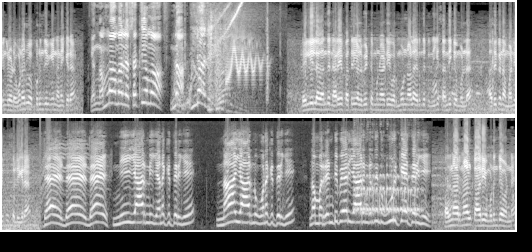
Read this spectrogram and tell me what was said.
எங்களுடைய உணர்வை புரிஞ்சுவீங்கன்னு நினைக்கிறேன். எங்க அம்மா மேல சத்தியமா? டெல்லியில வந்து நிறைய பத்திரிகைகள் வீட்டு முன்னாடி ஒரு மூணு நாளா இருந்துட்டு நீங்க சந்திக்க முடியல. அதுக்கு நான் மன்னிப்பு சொல்லிக்கிறேன். டேய் டேய் டேய் நீ யாருன்னு எனக்கு தெரியும். நான் யாருன்னு உனக்கு தெரியும். நம்ம ரெண்டு பேர் யாருங்கிறது இந்த ஊருக்கே தெரியும். பதினாறு நாள் காரியம் முடிஞ்ச உடனே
